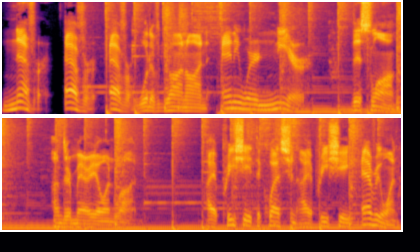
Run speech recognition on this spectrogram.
never, ever, ever would have gone on anywhere near this long under Mario and Ron. I appreciate the question. I appreciate everyone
